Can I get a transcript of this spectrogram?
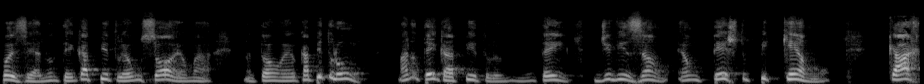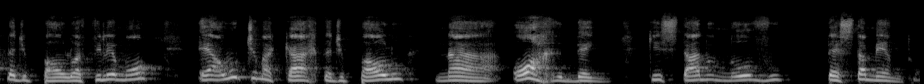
Pois é, não tem capítulo, é um só, é uma. Então, é o capítulo 1, mas não tem capítulo, não tem divisão, é um texto pequeno. Carta de Paulo a Filemon é a última carta de Paulo na ordem que está no Novo Testamento.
